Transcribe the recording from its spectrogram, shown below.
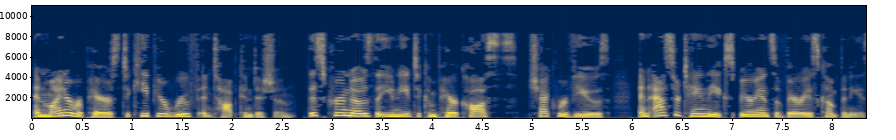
and minor repairs to keep your roof in top condition. This crew knows that you need to compare costs, check reviews, and ascertain the experience of various companies.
